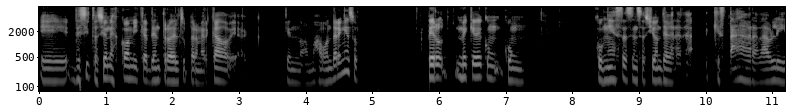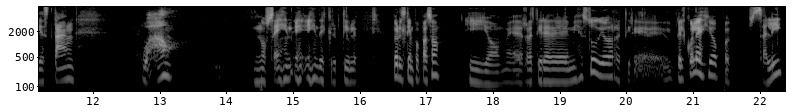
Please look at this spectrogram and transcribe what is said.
eh, de situaciones cómicas dentro del supermercado, ¿vea? que no vamos a abundar en eso. Pero me quedé con, con, con esa sensación de agradable, que es tan agradable y es tan, wow, no sé, es, indescriptible. Pero el tiempo pasó y yo me retiré de mis estudios, retiré del colegio, pues salí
